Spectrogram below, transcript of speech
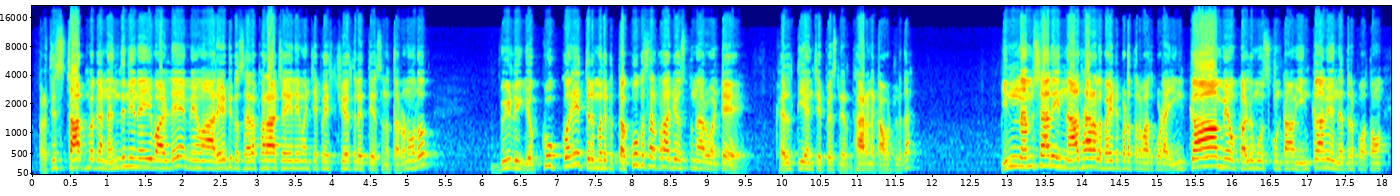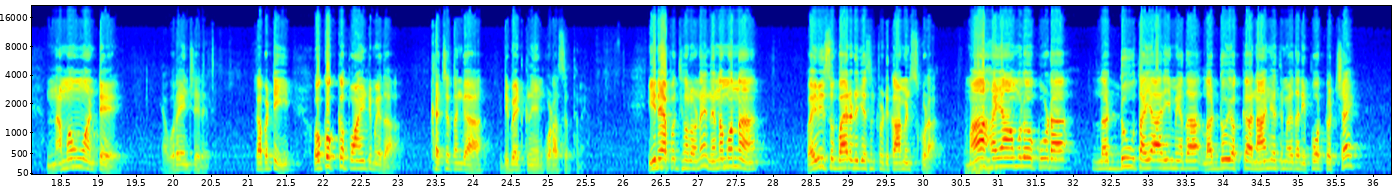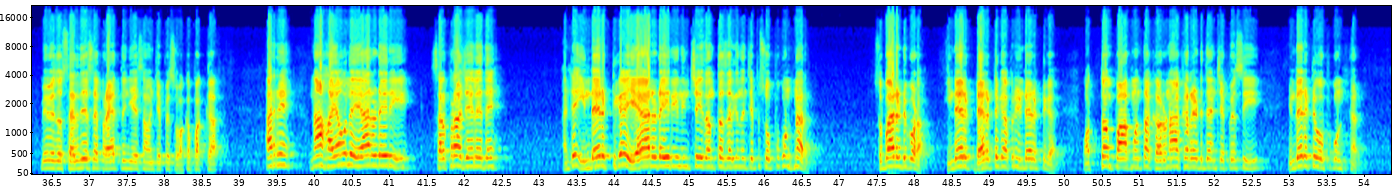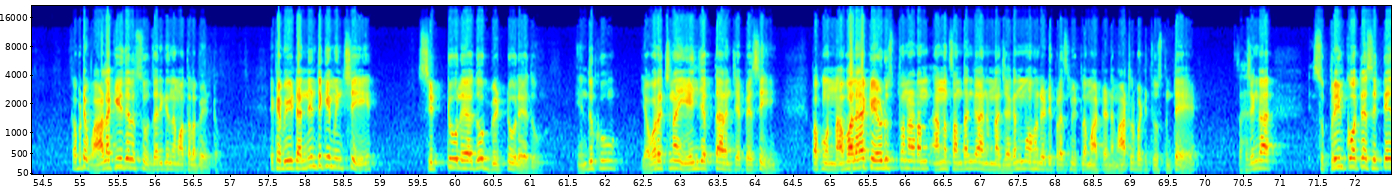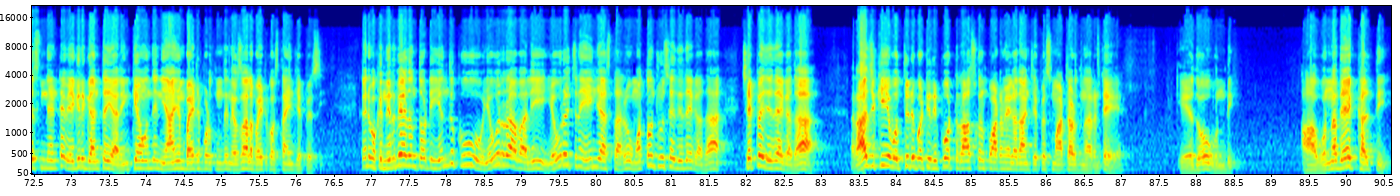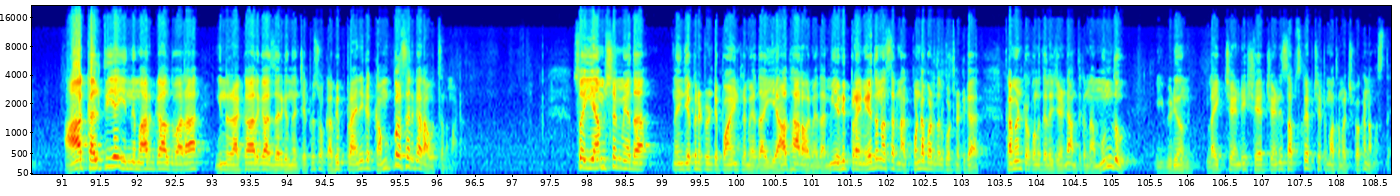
ప్రతిష్టాత్మక నందిని వాళ్ళే వాళ్ళే మేము ఆ రేటుకు సరఫరా చేయలేమని చెప్పేసి చేతులు ఎత్తేసిన తరుణంలో వీళ్ళు ఎక్కువ కొని తిరుమలకు తక్కువకు సరఫరా చేస్తున్నారు అంటే కల్తీ అని చెప్పేసి నిర్ధారణ కావట్లేదా? ఇన్ని అంశాలు ఇన్ని ఆధారాలు బయటపడిన తర్వాత కూడా ఇంకా మేము కళ్ళు మూసుకుంటాం ఇంకా మేము నిద్రపోతాం. నమ్మము అంటే ఎవరేం చేయలేరు. కాబట్టి ఒక్కొక్క పాయింట్ మీద ఖచ్చితంగా డిబేట్కి నేను కూడా సిద్ధమే. ఈ నేపథ్యంలోనే నిన్న మొన్న వైవి సుబ్బారెడ్డి చేసినటువంటి కామెంట్స్ కూడా మా హయాంలో కూడా లడ్డూ తయారీ మీద లడ్డూ యొక్క నాణ్యత మీద రిపోర్ట్ వచ్చాయి. మేము ఏదో సరిచేసే ప్రయత్నం చేశామని చెప్పేసి ఒక పక్క అర్రే నా హయాంలో ఏఆర్ డైరీ సరఫరా చేయలేదే. అంటే ఇండైరెక్ట్గా ఏఆర్ డైరీ నుంచే ఇదంతా జరిగిందని చెప్పేసి ఒప్పుకుంటున్నారు. సుబ్బారెడ్డి కూడా. ఇండైరెక్ట్ డైరెక్ట్గా కాకపోయినా ఇండైరెక్ట్గా మొత్తం పాపమంతా కరుణాకర్ రెడ్డిది అని చెప్పేసి ఇండైరెక్ట్గా ఒప్పుకుంటున్నారు. కాబట్టి వాళ్ళకి తెలుసు జరిగిన మతలబు ఏంటో. ఇక వీటన్నింటికి మించి సిట్టు లేదు బిట్టు లేదు. ఎందుకు? ఎవరొచ్చినా ఏం చెప్తారని చెప్పేసి పాపం నవ్వలేక ఏడుస్తున్నాడు అన్న- అన్న సందంగా నిన్న జగన్మోహన్ రెడ్డి ప్రెస్ మీట్లో మాట్లాడిన మాటలు బట్టి చూస్తుంటే సహజంగా సుప్రీంకోర్టే సిట్టేసింది అంటే ఎగిరి గంతయ్యాలి ఇంకేముంది? న్యాయం బయటపడుతుంది నిజాలు బయటకు వస్తాయని చెప్పేసి. కానీ ఒక నిర్వేదంతో ఎందుకు ఎవరు రావాలి? ఎవరు వచ్చినా ఏం చేస్తారు? మొత్తం చూసేది ఇదే కదా? చెప్పేది ఇదే కదా? రాజకీయ ఒత్తిడి బట్టి రిపోర్ట్ రాసుకొని పోవటమే కదా అని చెప్పేసి మాట్లాడుతున్నారంటే ఏదో ఉంది. ఆ ఉన్నదే కల్తీ. ఆ కల్తీయే ఇన్ని మార్గాల ద్వారా ఇన్ని రకాలుగా జరిగిందని చెప్పేసి ఒక అభిప్రాయానికి కంపల్సరిగా రావచ్చు అనమాట సో ఈ అంశం మీద నేను చెప్పినటువంటి పాయింట్ల మీద ఈ ఆధారాల మీద మీ అభిప్రాయం ఏదన్నా సరే నాకు కుండబడదలు కొట్టినట్టుగా కమెంట్ రూపంలో తెలియజేయండి. అంతకన్నా ముందు ఈ వీడియోని లైక్ చేయండి షేర్ చేయండి సబ్స్క్రైబ్ చేయడం మాత్రం మర్చిపోకండి. నమస్తే.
